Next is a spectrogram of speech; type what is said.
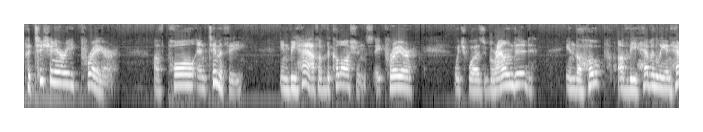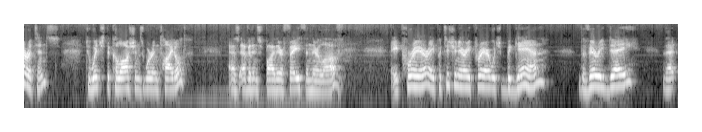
petitionary prayer of Paul and Timothy in behalf of the Colossians, a prayer which was grounded in the hope of the heavenly inheritance to which the Colossians were entitled, as evidenced by their faith and their love. A prayer, a petitionary prayer which began the very day that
